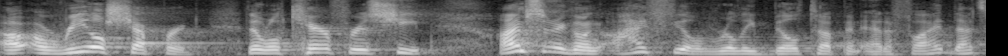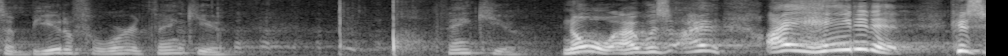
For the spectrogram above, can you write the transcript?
a, real shepherd that will care for his sheep. I'm sitting there going, I feel really built up and edified. That's a beautiful word. Thank you. Thank you. No, I was I, I hated it because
